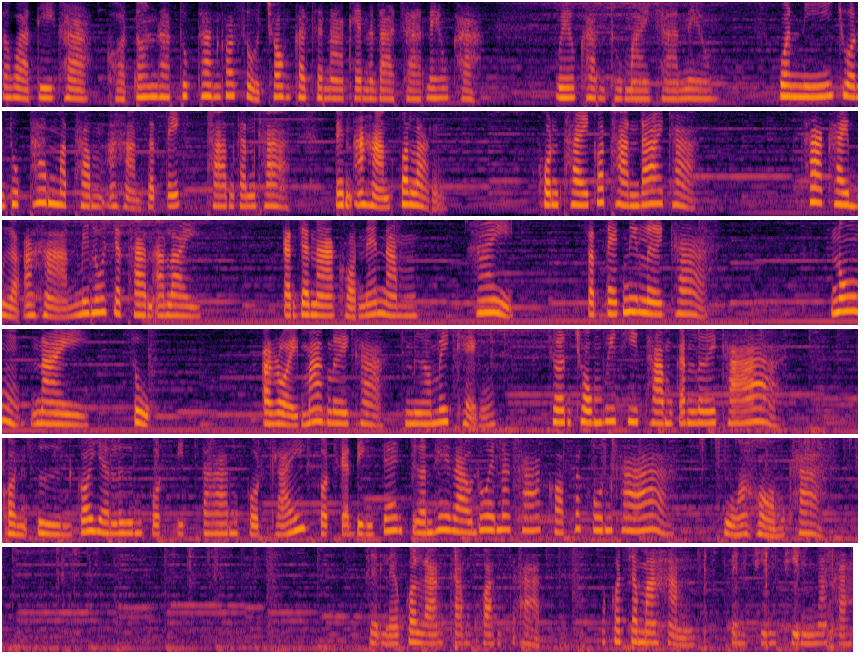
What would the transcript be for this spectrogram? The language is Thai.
สวัสดีค่ะ ขอต้อนรับทุกท่านเข้าสู่ช่องกัญจนาแคนาดาชาแนลค่ะ Welcome to my channel วันนี้ชวนทุกท่านมาทำอาหารสเต็กทานกันค่ะ เป็นอาหารฝรั่ง คนไทยก็ทานได้ค่ะ ถ้าใครเบื่ออาหารไม่รู้จะทานอะไร กัญจนาขอแนะนำให้สเต็กนี่เลยค่ะ นุ่มในสุก อร่อยมากเลยค่ะ เนื้อไม่แข็ง เชิญชมวิธีทำกันเลยค่ะ ก่อนอื่นก็อย่าลืมกดติดตาม กดไลค์ กดกระดิ่งแจ้งเตือนให้เราด้วยนะคะ ขอบพระคุณค่ะ หัวหอมค่ะ เสร็จแล้วก็ล้างทำความสะอาด แล้วก็จะมาหั่นเป็นชิ้นๆนะคะ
